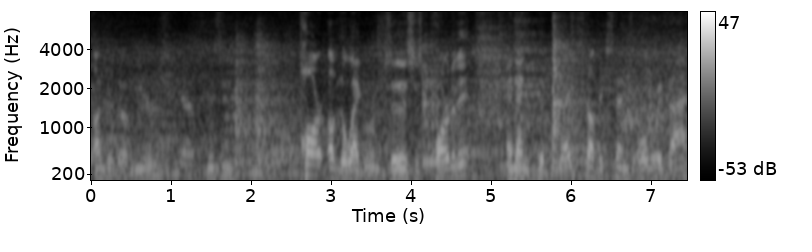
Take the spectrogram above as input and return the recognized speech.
under the mirrors. Yeah. This is part of the leg room, so this is part of it, and then the leg stuff extends all the way back.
